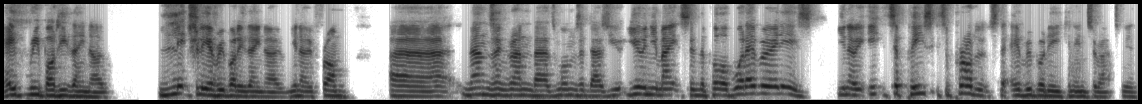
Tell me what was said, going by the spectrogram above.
everybody they know, literally everybody they know. You know, from uh, nans and granddads, mums and dads, you, you and your mates in the pub, whatever it is. You know, it's a piece, it's a product that everybody can interact with.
